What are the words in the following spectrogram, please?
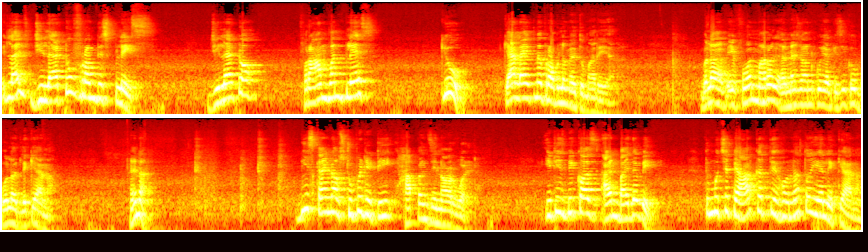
Life gelato from this place gelato from one place क्यों? क्या लाइफ में प्रॉब्लम है तुम्हारे यार? बोला, ये फ़ोन मारो अमेजोन को या किसी को बोला, लेके आना। है ना? This kind of stupidity happens in our world it is because and by the way तुम मुझसे प्यार करते हो ना तो ये लेके आना।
